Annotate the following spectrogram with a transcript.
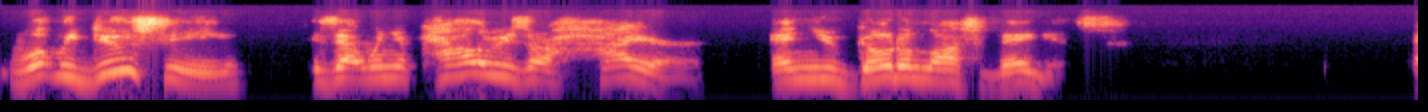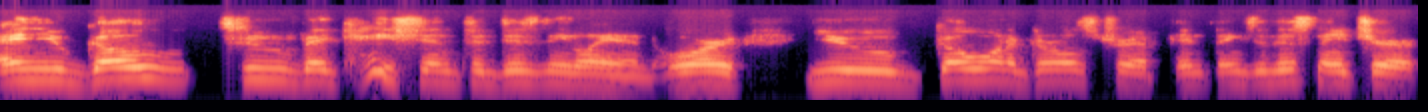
What we do see is that when your calories are higher and you go to Las Vegas and you go to vacation to Disneyland or you go on a girls' trip and things of this nature,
